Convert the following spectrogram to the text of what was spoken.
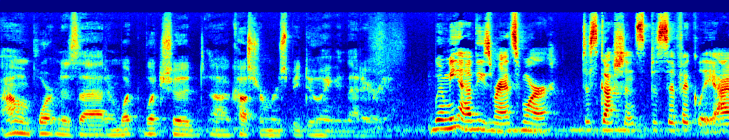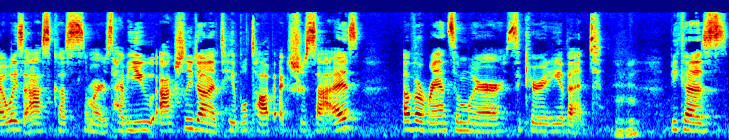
how important is that, and what what should uh, customers be doing in that area? When we have these ransomware discussions specifically, I always ask customers, "Have you actually done a tabletop exercise of a ransomware security event?" Mm-hmm. Because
